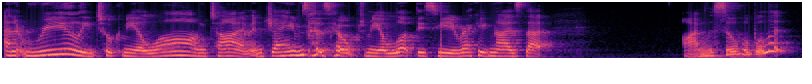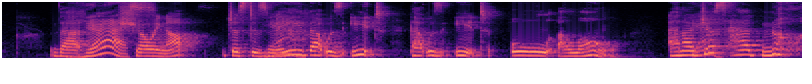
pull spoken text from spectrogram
And it really took me a long time. And James has helped me a lot this year recognize that I'm the silver bullet, that yes. showing up just as yeah. me, that was it. That was it all along. And I yeah. just had no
